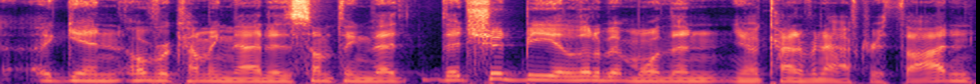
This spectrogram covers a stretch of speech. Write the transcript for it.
uh, again, overcoming that is something that that should be a little bit more than you know, kind of an afterthought, and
